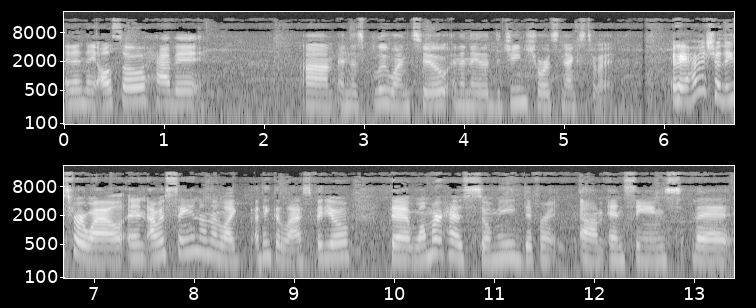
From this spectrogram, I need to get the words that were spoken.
And then they also have it um, and this blue one too. And then they have the jean shorts next to it. Okay, I haven't showed these for a while. And I was saying on the like, I think the last video that Walmart has so many different um, inseams that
